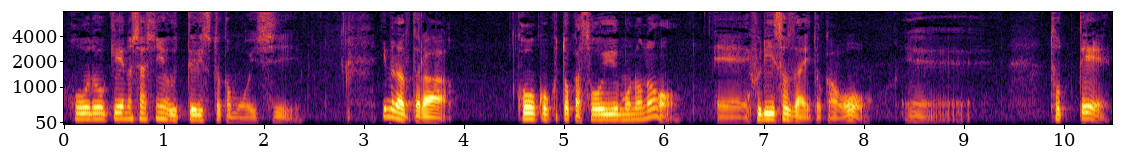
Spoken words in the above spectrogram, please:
報道系の写真を売ってる人とかも多いし今だったら広告とかそういうものの、えー、フリー素材とかを、えー、撮って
